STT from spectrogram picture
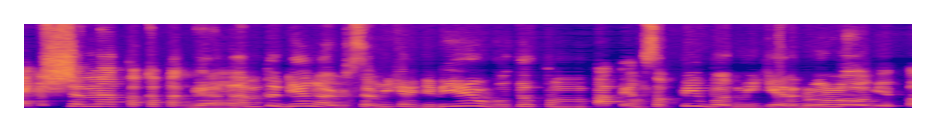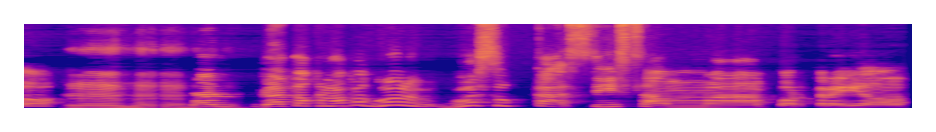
action atau ketegangan tuh dia nggak bisa mikir jadi dia butuh tempat yang sepi buat mikir dulu gitu mm-hmm. dan gak tau kenapa gue gue suka sih sama portrayal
